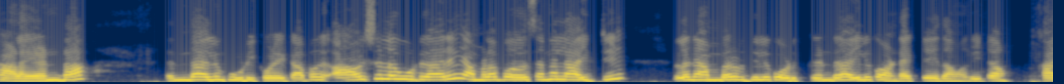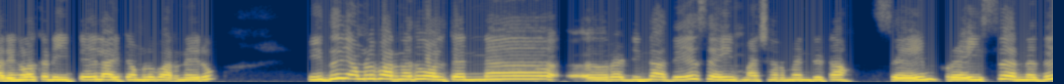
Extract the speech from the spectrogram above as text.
കളയണ്ട. എന്തായാലും കൂടിക്കോളിട്ട്. അപ്പൊ ആവശ്യമുള്ള കൂട്ടുകാർ നമ്മളെ പേഴ്സണൽ ആയിട്ട് ഉള്ള നമ്പർ ഇതിൽ കൊടുക്കുന്നുണ്ട് അതിൽ കോൺടാക്ട് ചെയ്താൽ മതി കേട്ടോ കാര്യങ്ങളൊക്കെ ഡീറ്റെയിൽ ആയിട്ട് നമ്മൾ പറഞ്ഞുതരും. ഇത് നമ്മൾ പറഞ്ഞതുപോലെ തന്നെ റെഡിന്റെ അതേ സെയിം മെഷർമെന്റ് കേട്ടോ സെയിം പ്രൈസ് വരുന്നത്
